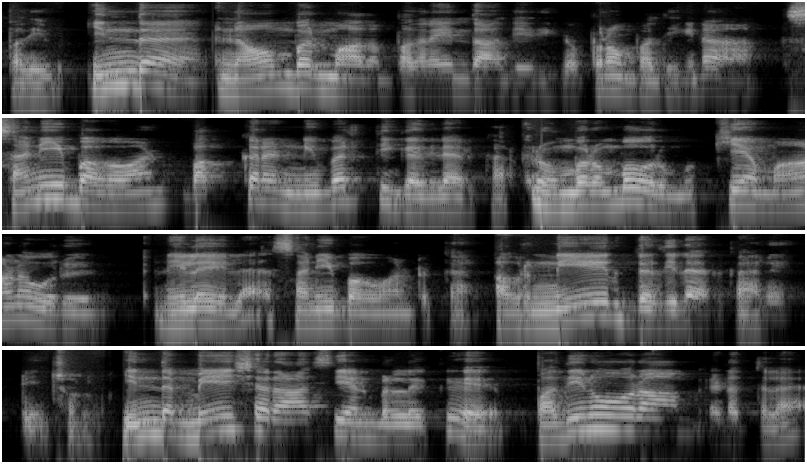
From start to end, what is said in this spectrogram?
பதிவு. இந்த நவம்பர் மாதம் பதினைந்தாம் தேதிக்கு அப்புறம் பாத்தீங்கன்னா சனி பகவான் வக்கர நிவர்த்தி கதியில இருக்கார். ரொம்ப ரொம்ப ஒரு முக்கியமான ஒரு நிலையில சனி பகவான் இருக்கார். அவர் நேர்கதியில இருக்காரு அப்படின்னு சொல்லுவோம். இந்த மேஷ ராசி என்பர்களுக்கு பதினோராம் இடத்துல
